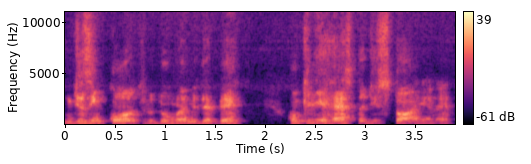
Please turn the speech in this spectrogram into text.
um, desencontro do MDB com o que lhe resta de história. Né?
